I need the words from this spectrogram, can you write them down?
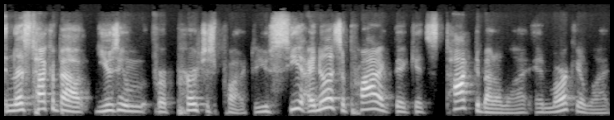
and let's talk about using them for a purchase product. Do you see? I know it's a product that gets talked about a lot and marketed a lot.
